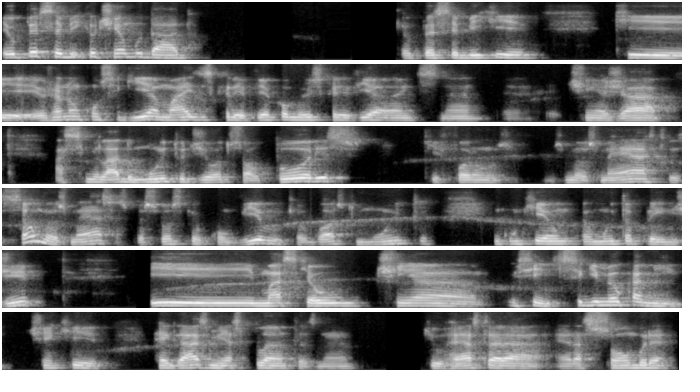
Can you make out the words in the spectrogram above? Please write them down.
Eu percebi que eu tinha mudado. Eu percebi que, que eu já não conseguia mais escrever como eu escrevia antes. Né? Eu tinha já assimilado muito de outros autores, que foram os meus mestres, são meus mestres, pessoas que eu convivo, que eu gosto muito, com quem eu, eu muito aprendi, e mas que eu tinha, enfim, seguir meu caminho, tinha que regar as minhas plantas, né? Que o resto era era sombra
